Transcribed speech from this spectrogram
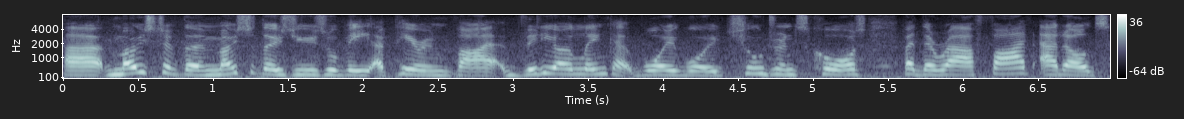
Uh, most of them, most of those used will be appearing via video link at Woy Woy Children's Court, but there are five adults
